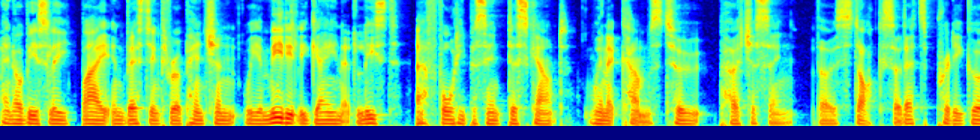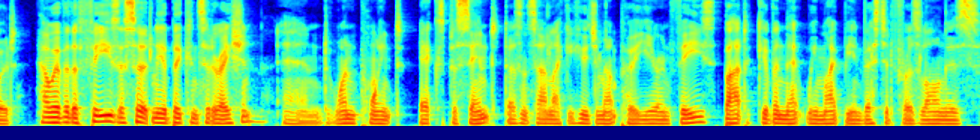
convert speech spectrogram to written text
And obviously, by investing through a pension, we immediately gain at least a 40% discount when it comes to purchasing those stocks. So that's pretty good. However, the fees are certainly a big consideration, and 1 point X percent doesn't sound like a huge amount per year in fees, but given that we might be invested for as long as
